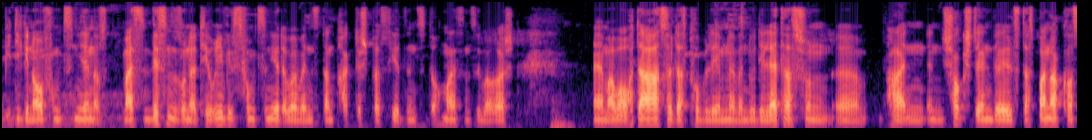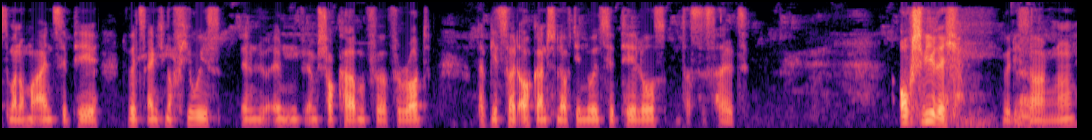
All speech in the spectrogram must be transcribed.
wie die genau funktionieren. Also meisten wissen so in der Theorie, wie es funktioniert, aber wenn es dann praktisch passiert, sind sie doch meistens überrascht. Ähm, aber auch da hast du halt das Problem, ne? wenn du die Letters schon äh, in, in Schock stellen willst, das Banner kostet immer noch mal 1 CP, du willst eigentlich noch Furies in, in, im Schock haben für, für Rod, da gehst du halt auch ganz schnell auf die 0 CP los und das ist halt auch schwierig würde ich ja. sagen. Ne?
